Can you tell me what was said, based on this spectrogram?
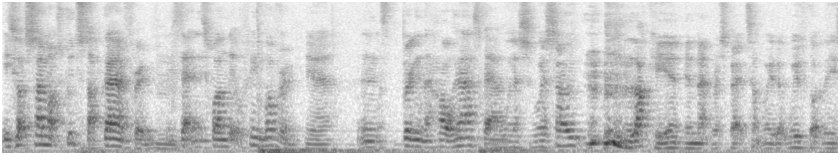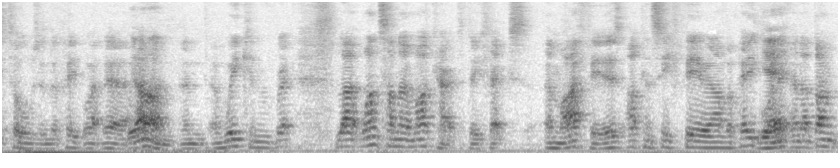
He's got so much good stuff going for him. Mm. He's letting this one little thing bother him, yeah. and it's bringing the whole house down. We're, we're so lucky in, in that respect, aren't we? That we've got these tools and the people out there We are. haven't. and and we can re- like once I know my character defects and my fears, I can see fear in other people, Yeah. and I don't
